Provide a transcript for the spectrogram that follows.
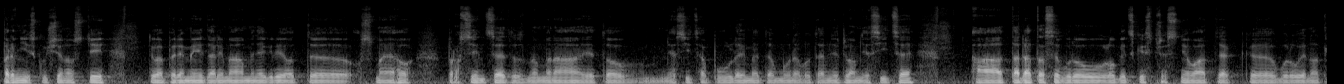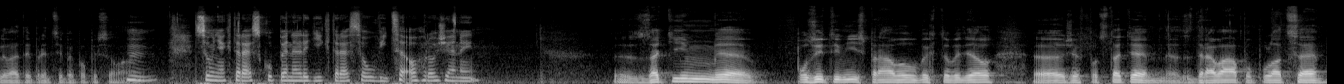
první zkušenosti. Tu epidemii tady máme někdy od 8 prosince, to znamená, je to měsíc a půl, dejme tomu, nebo téměř dva měsíce a ta data se budou logicky zpřesňovat, jak eh, budou jednotlivé ty principy popisovány. Hmm. Jsou některé skupiny lidí, které jsou více ohroženy? Zatím je pozitivní zprávou, bych to viděl, eh, že v podstatě zdravá populace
